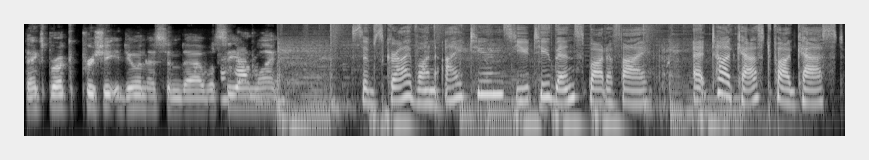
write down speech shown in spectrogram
Thanks, Brooke. Appreciate you doing this, and uh, we'll see you online. Subscribe on iTunes, YouTube, and Spotify at Toddcast Podcast.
